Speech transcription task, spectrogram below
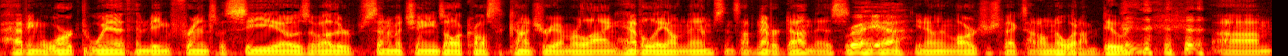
having worked with and being friends with CEOs of other cinema chains all across the country. I'm relying heavily on them since I've never done this. Right, yeah. You know, in large respects, I don't know what I'm doing, um,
